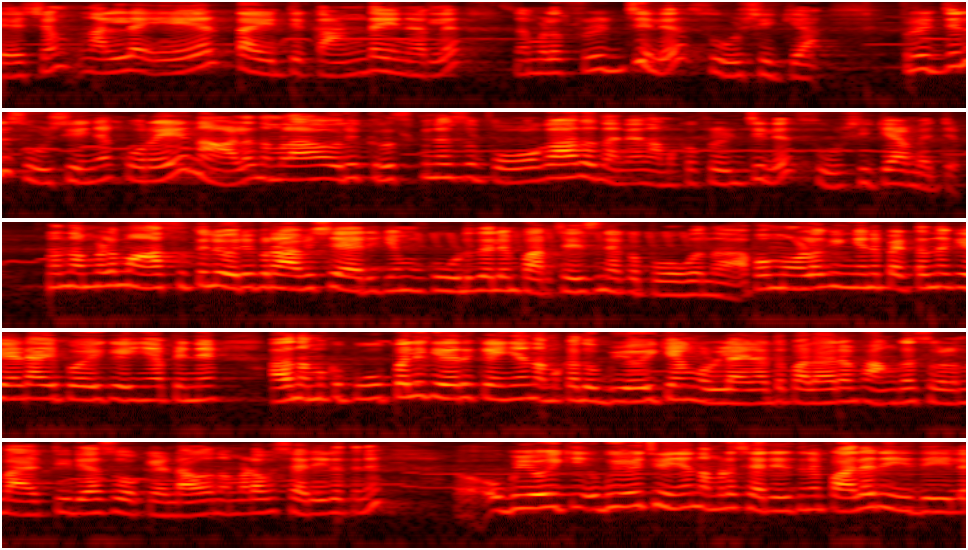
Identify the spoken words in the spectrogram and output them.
ശേഷം നല്ല എയർ ടൈറ്റ് കണ്ടെയ്നറിൽ നമ്മൾ ഫ്രിഡ്ജിൽ സൂക്ഷിക്കുക. ഫ്രിഡ്ജിൽ സൂക്ഷിച്ച് കഴിഞ്ഞാൽ കുറേ നാൾ നമ്മൾ ആ ഒരു ക്രിസ്പിനെസ് പോകാതെ തന്നെ നമുക്ക് ഫ്രിഡ്ജിൽ സൂക്ഷിക്കാൻ പറ്റും. നമ്മൾ മാസത്തിൽ ഒരു പ്രാവശ്യമായിരിക്കും കൂടുതലും പർച്ചേസിനൊക്കെ പോകുന്നത്. അപ്പോൾ മുളക് ഇങ്ങനെ പെട്ടെന്ന് കേടായി പോയി കഴിഞ്ഞാൽ പിന്നെ അത് നമുക്ക് പൂപ്പൽ കയറി കഴിഞ്ഞാൽ നമുക്കത് ഉപയോഗിക്കാൻ കൊള്ളില്ല. അതിനകത്ത് പലതരം ഫംഗസുകളും ബാക്ടീരിയാസും ഒക്കെ ഉണ്ടാകും നമ്മുടെ ശരീരത്തിന് ഉപയോഗിക്കുക ഉപയോഗിച്ച് കഴിഞ്ഞാൽ നമ്മുടെ ശരീരത്തിന് പല രീതിയിൽ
